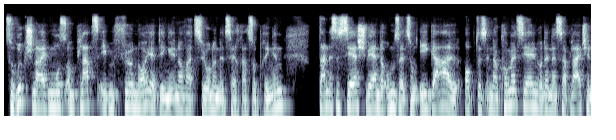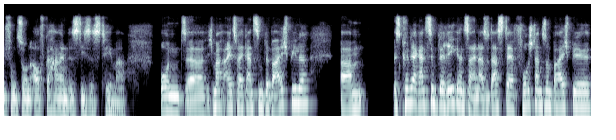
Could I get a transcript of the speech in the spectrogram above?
zurückschneiden muss, um Platz eben für neue Dinge, Innovationen etc. zu bringen, dann ist es sehr schwer in der Umsetzung, egal ob das in der kommerziellen oder in der Supply Chain Funktion aufgehangen ist, dieses Thema. Und äh, ich mache ein, zwei ganz simple Beispiele. Ähm, es können ja ganz simple Regeln sein. Also, dass der Vorstand zum Beispiel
